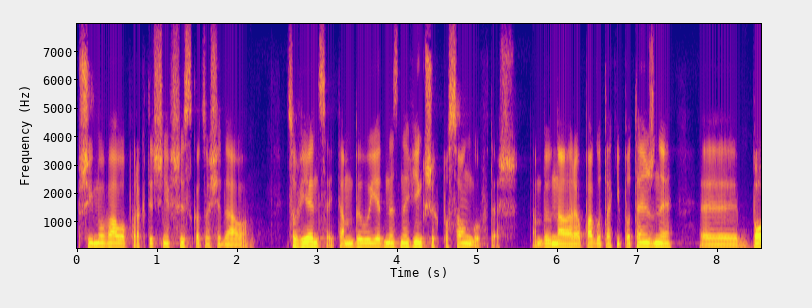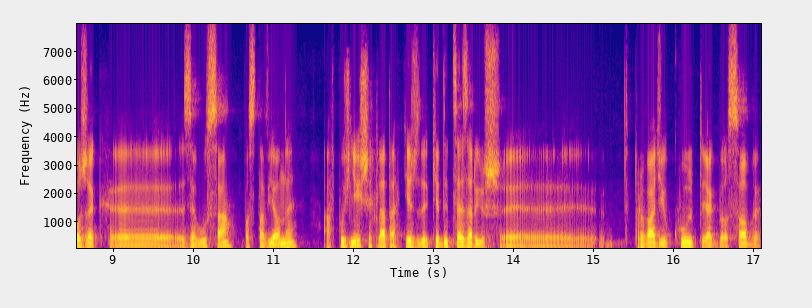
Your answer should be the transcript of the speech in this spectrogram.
przyjmowało praktycznie wszystko, co się dało. Co więcej, tam były jedne z największych posągów też. Tam był na Areopagu taki potężny bożek e, Zeusa postawiony, a w późniejszych latach, kiedy, Cezar już e, wprowadził kult jakby osoby,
